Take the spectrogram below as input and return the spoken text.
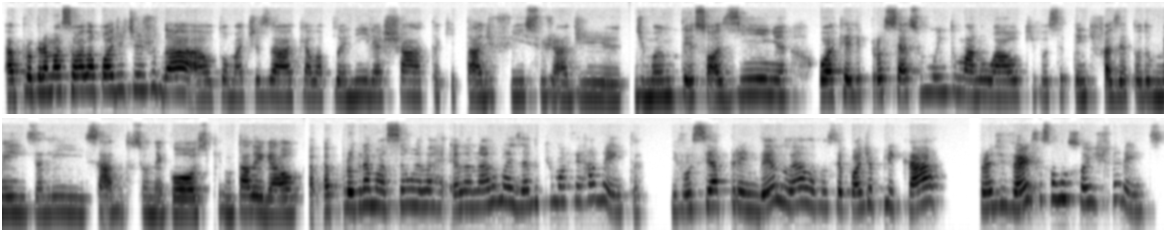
a programação ela pode te ajudar a automatizar aquela planilha chata que está difícil já de, de manter sozinha, ou aquele processo muito manual que você tem que fazer todo mês ali, sabe, do seu negócio, que não está legal. A, a programação ela, ela nada mais é do que uma ferramenta e você aprendendo ela, você pode aplicar para diversas soluções diferentes.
